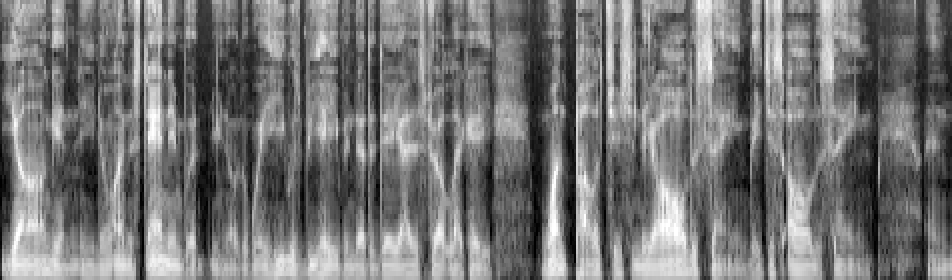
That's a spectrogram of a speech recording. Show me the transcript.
young and you know understanding, but you know the way he was behaving the other day, I just felt like, hey, one politician, They're all the same. They're just all the same, and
